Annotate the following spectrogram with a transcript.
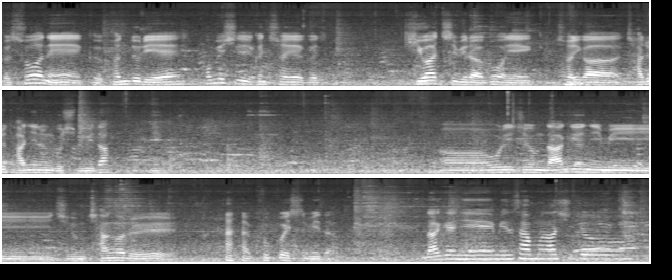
그 수원의 그 변두리의 호미실 근처에 그 기와집이라고 예, 저희가 자주 다니는 곳입니다. 예. 어, 우리 지금 낙연님이 지금 장어를 굽고 있습니다. 낙연님 인사 한번 하시죠.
